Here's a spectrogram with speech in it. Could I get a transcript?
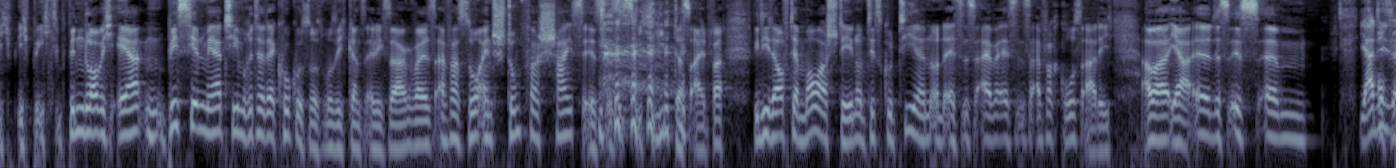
ich, ich, ich bin, glaube ich, eher ein bisschen mehr Team Ritter der Kokosnuss, muss ich ganz ehrlich sagen, weil es einfach so ein stumpfer Scheiß ist. Ist ich liebe das einfach, wie die da auf der Mauer stehen und diskutieren und es ist einfach, es ist einfach großartig. Aber ja, äh, das ist, ähm, Ja, diese,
